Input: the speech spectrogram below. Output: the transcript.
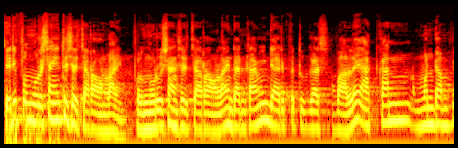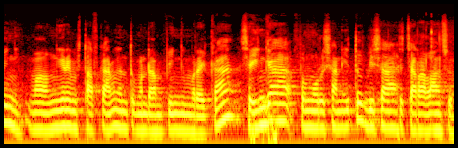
jadi pengurusan itu secara online, pengurusan secara online dan kami dari petugas balai akan mendampingi, mengirim staf kami untuk mendampingi mereka sehingga pengurusan itu bisa secara langsung.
